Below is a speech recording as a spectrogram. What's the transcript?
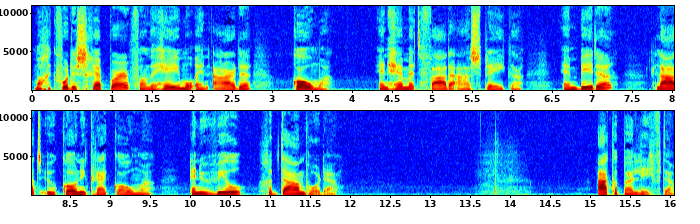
mag ik voor de Schepper van de hemel en aarde komen en hem met Vader aanspreken en bidden: Laat uw koninkrijk komen en uw wil gedaan worden. Akapa liefde.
